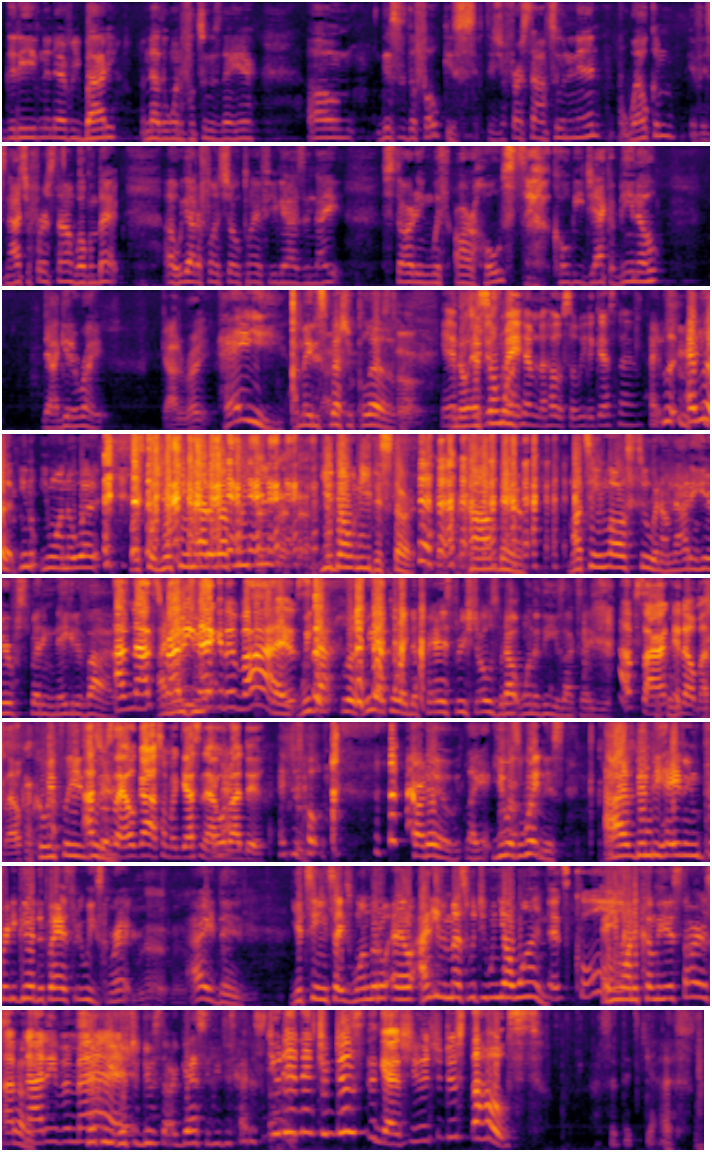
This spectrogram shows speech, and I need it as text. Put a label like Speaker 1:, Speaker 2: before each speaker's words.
Speaker 1: Good evening, everybody. Another wonderful Tuesday here. Um, this is the focus. If this is your first time tuning in, welcome. If it's not your first time, welcome back. Uh, we got a fun show planned for you guys tonight, starting with our host, Colby Giacubeno. Yeah, I get it right.
Speaker 2: Got it right.
Speaker 1: Hey, I made a special club.
Speaker 3: Yeah, you know, but you just someone, made him the host, so we the guest now.
Speaker 1: Hey, look, hey, look. You know, you want to know what? That's because your team had a rough weekend. You don't need to start. Calm down. My team lost too, and I'm not in here spreading negative vibes.
Speaker 3: I'm not spreading negative vibes.
Speaker 1: Like, we got look, we got through like the past three shows without one of these. I tell you.
Speaker 3: I'm sorry, can I can't help myself.
Speaker 1: Can we please?
Speaker 3: I was just say, oh gosh, I'm a guest now. What do I do?
Speaker 1: Hey, just hold. Cardell, like you as a witness, I've been behaving pretty good the past three weeks, correct?
Speaker 4: You have, man.
Speaker 1: All right then. Your team takes one little L. I didn't even mess with you when y'all won.
Speaker 3: It's cool.
Speaker 1: And you want to come here and start us?
Speaker 3: I'm not even mad.
Speaker 1: Simply introduced our guest, and you just had to. Start.
Speaker 3: You didn't introduce the guest. You introduced the host.
Speaker 1: I said the guest.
